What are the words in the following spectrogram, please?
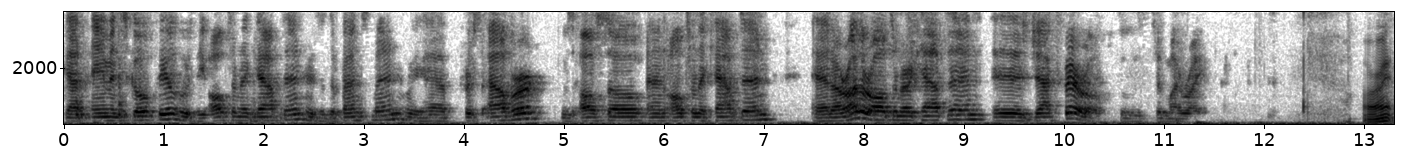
got Eamon Schofield, who's the alternate captain, who's a defenseman. We have Chris Albert, who's also an alternate captain. And our other alternate captain is Jack Farrell, who's to my right. All right.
